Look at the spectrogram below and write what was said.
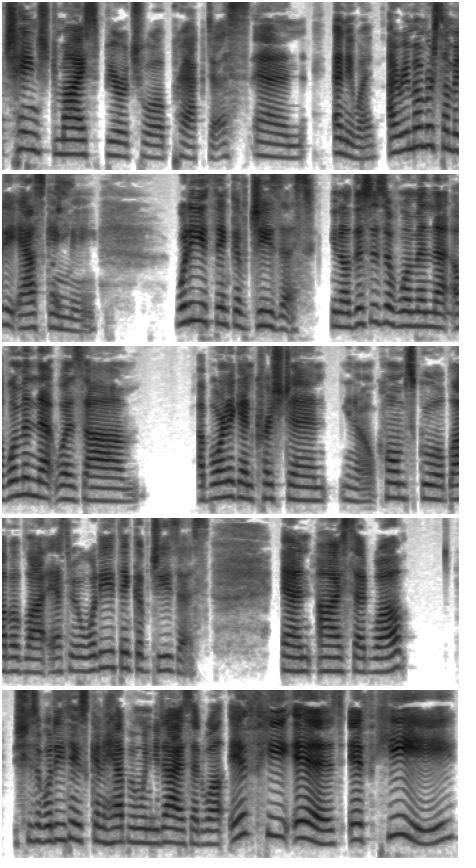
changed my spiritual practice and anyway i remember somebody asking me what do you think of jesus you know this is a woman that a woman that was um a born again Christian, you know, homeschool, blah, blah, blah, asked me, well, what do you think of Jesus? And I said, well, she said, what do you think is going to happen when you die? I said, well, if he is, if he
